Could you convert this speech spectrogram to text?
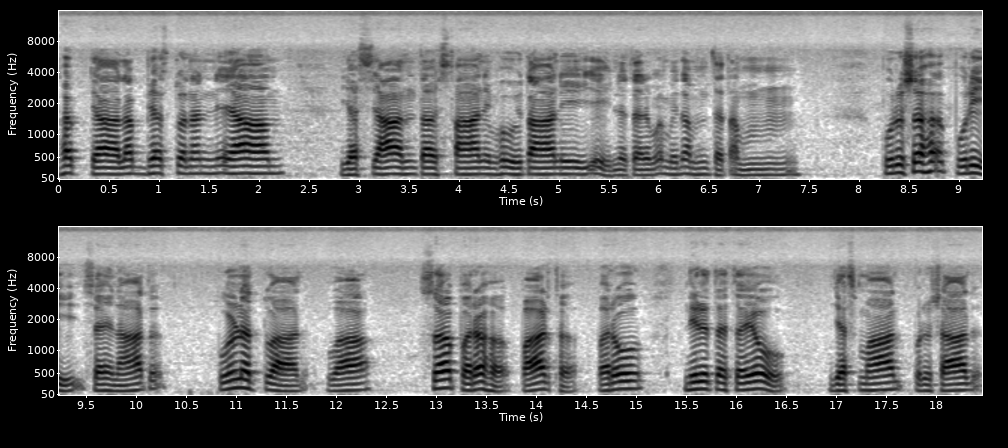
भक्त्या लभ्यस्वनन्याम यस्यांतस्थानि भूतानि ये न सर्वमिदम ततम। पुरुषः पुरी शयनात् पूर्णत्वाद वा सपर पार्थ परो निरतयो यस्मात् पुरुषाद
